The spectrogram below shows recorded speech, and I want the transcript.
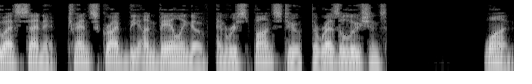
U.S. Senate, transcribed the unveiling of, and response to, the resolutions 1.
